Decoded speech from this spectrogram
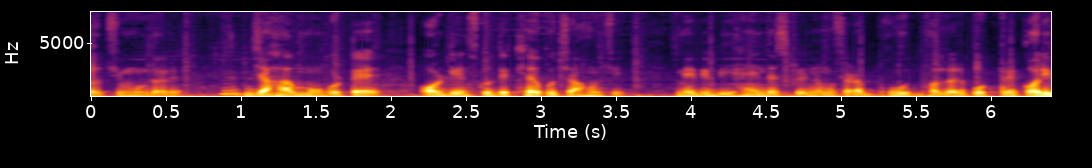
अच्छी मुंडे जहाँ मुझे गोटे ऑडियंस को देखा चाहूँगी मे बी बिहाइंड द स्क्रीन मुझे बहुत भलर पोर्ट्रे करें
